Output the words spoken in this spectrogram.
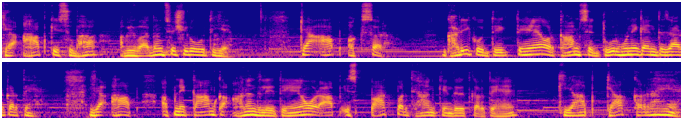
क्या आपकी सुबह अभिवादन से शुरू होती है? क्या आप अक्सर घड़ी को देखते हैं और काम से दूर होने का इंतज़ार करते हैं? या आप अपने काम का आनंद लेते हैं और आप इस बात पर ध्यान केंद्रित करते हैं कि आप क्या कर रहे हैं?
